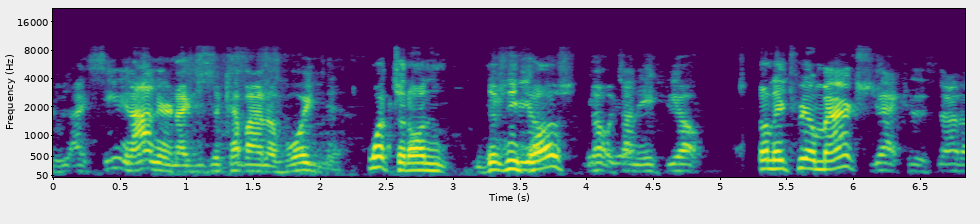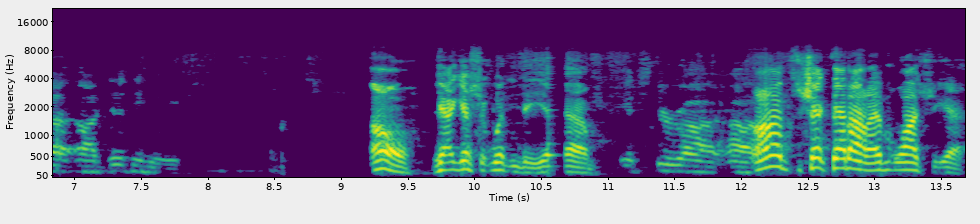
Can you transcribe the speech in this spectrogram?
was- I seen it on there and I just kept on avoiding it. What's it on Disney HBO. Plus? No, it's on HBO. It's on HBO Max? Yeah, because it's not a, a Disney movie. Oh, yeah, I guess it wouldn't be. Yeah. It's through. Uh, uh, I'll have to check that out. I haven't watched it yet.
